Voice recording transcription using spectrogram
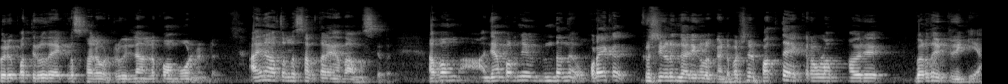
ഒരു പത്തിരുപത് ഏക്കർ സ്ഥലമുണ്ട്. ഒരു വലിയ നല്ല കോമ്പൗണ്ട് ഉണ്ട്. അതിനകത്തുള്ള സ്ഥലത്താണ് ഞാൻ താമസിച്ചത്. അപ്പം ഞാൻ പറഞ്ഞു എന്തെന്ന് കുറേ കൃഷികളും കാര്യങ്ങളൊക്കെ ഉണ്ട്. പക്ഷേ പത്ത് ഏക്കറോളം അവർ വെറുതെ ഇട്ടിരിക്കുക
